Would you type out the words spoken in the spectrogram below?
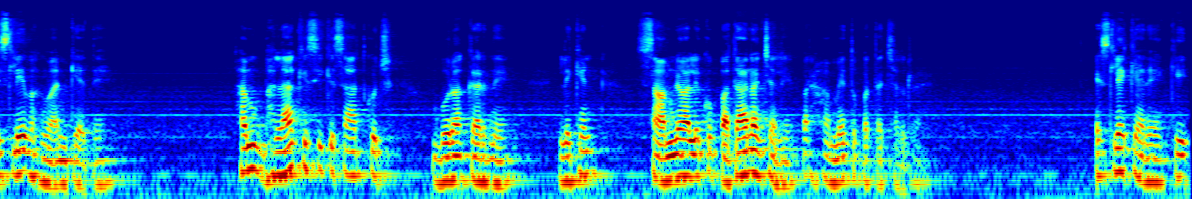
इसलिए भगवान कहते हैं, हम भला किसी के साथ कुछ बुरा कर दें, लेकिन सामने वाले को पता ना चले, पर हमें तो पता चल रहा है। इसलिए कह रहे हैं कि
